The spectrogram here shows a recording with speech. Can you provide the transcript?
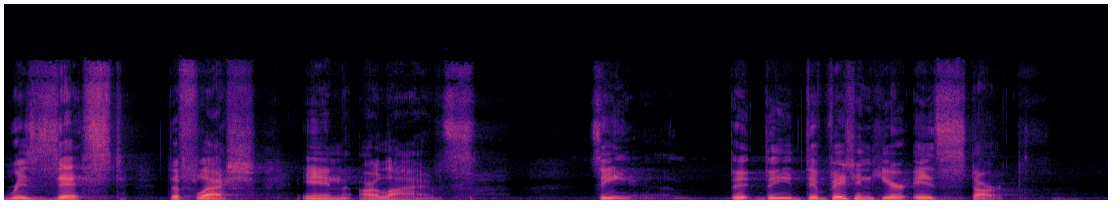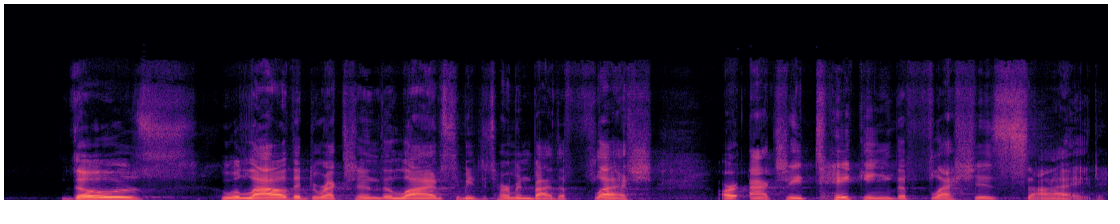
resist the flesh in our lives. See, the, the division here is stark. Those who allow the direction of their lives to be determined by the flesh are actually taking the flesh's side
